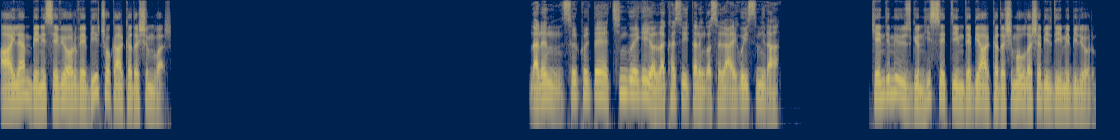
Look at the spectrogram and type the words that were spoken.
Ailem beni seviyor ve birçok arkadaşım var. 나는 슬플 때 친구에게 연락할 수 있다는 것을 알고 있습니다. Kendimi üzgün hissettiğimde bir arkadaşıma ulaşabildiğimi biliyorum.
